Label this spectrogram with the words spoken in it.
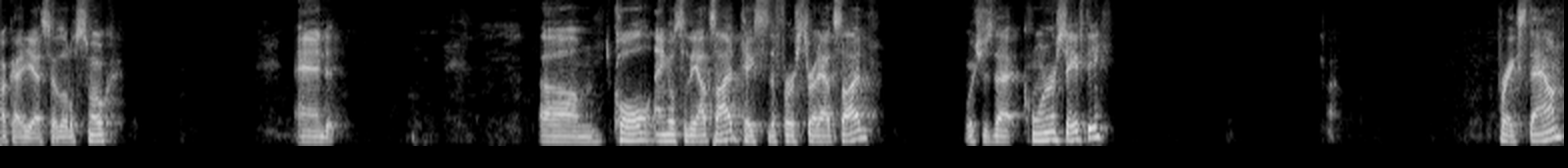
Okay, yeah, so a little smoke. And um, Cole angles to the outside, takes the first threat outside, which is that corner safety. Breaks down,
